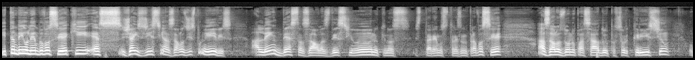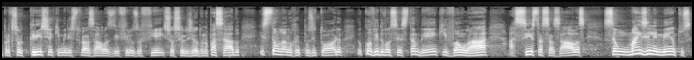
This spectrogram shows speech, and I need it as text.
E também eu lembro você que já existem as aulas disponíveis. Além destas aulas deste ano que nós estaremos trazendo para você, as aulas do ano passado do professor Christian, o professor Christian, que ministrou as aulas de Filosofia e Sociologia do ano passado, estão lá no repositório. Eu convido vocês também que vão lá, assistam essas aulas. São mais elementos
